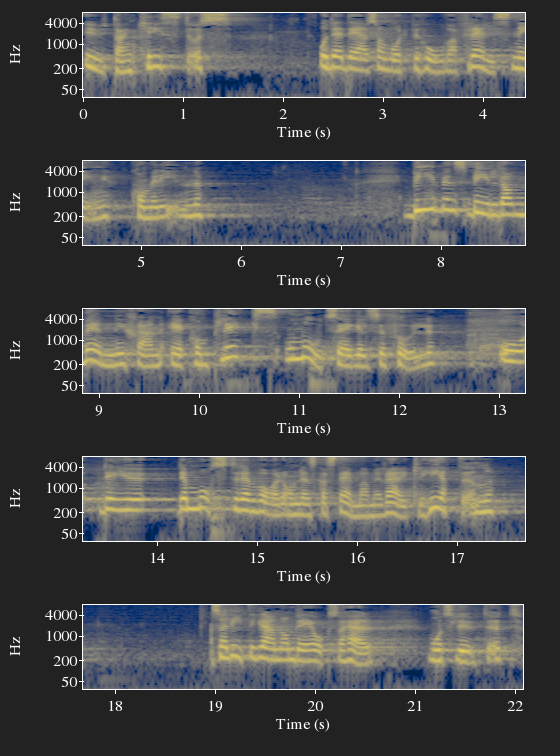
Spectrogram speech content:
utan Kristus. Och det är där som vårt behov av frälsning kommer in. Bibelns bild av människan är komplex och motsägelsefull. Och det, ju, det måste den vara om den ska stämma med verkligheten. Så lite grann om det också här mot slutet.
